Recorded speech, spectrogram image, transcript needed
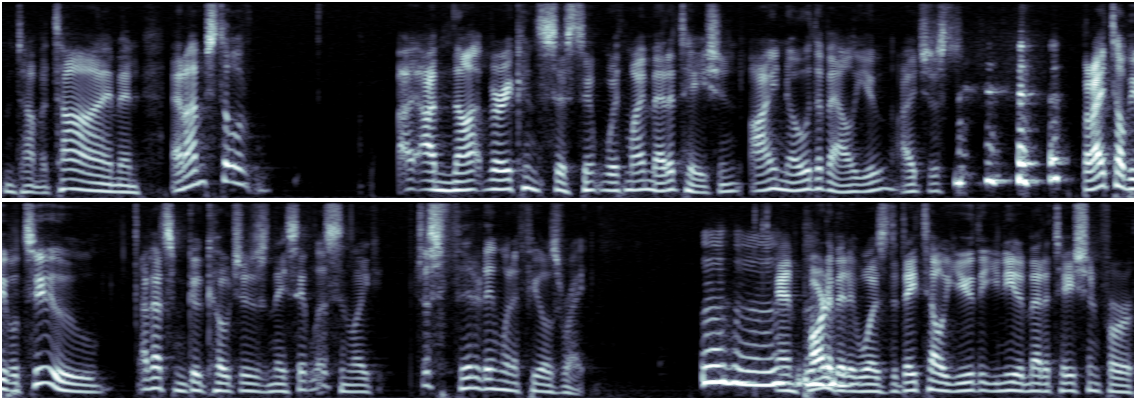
from time to time, and and I'm still I, am not very consistent with my meditation. I know the value. I just, but I tell people too. I've had some good coaches, and they say, "Listen, like, just fit it in when it feels right." Mm-hmm, and part mm-hmm. of it was, did they tell you that you needed meditation for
